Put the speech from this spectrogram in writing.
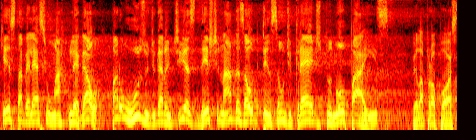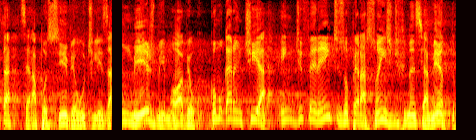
que estabelece um marco legal para o uso de garantias destinadas à obtenção de crédito no país. Pela proposta, será possível utilizar mesmo imóvel como garantia em diferentes operações de financiamento,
